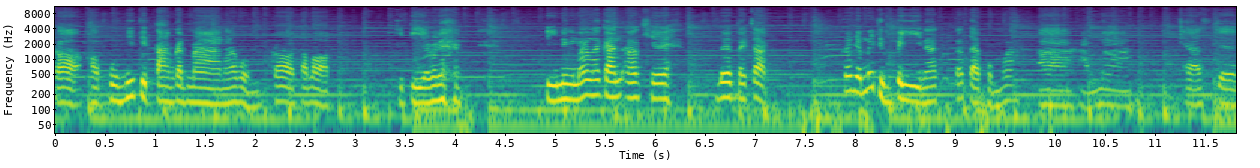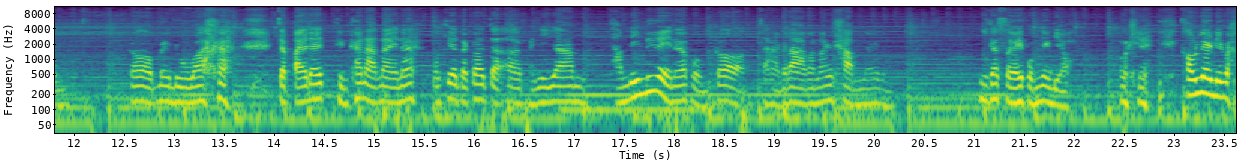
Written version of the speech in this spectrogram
ก็ขอบคุณที่ติดตามกันมานะครับผมก็ตลอดกี่ปีแล้วเนี่ยปีหนึ่งมั้งแล้วกันโอเค เริ่มไปจาก ก็ยังไม่ถึงปีนะตั้งแต่ผมว่าอาหันมาแคสเกมก็ไม่รู้ว่าจะไปได้ถึงขนาดไหนนะโอเค แต่ก็จะพยายามทำเรื่อยๆนะผมก็จะหาเวลามานั่งทำนะมนี่ก็เสยผมอย่างเดียว โอเค เข้าเรื่องดีกว่า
